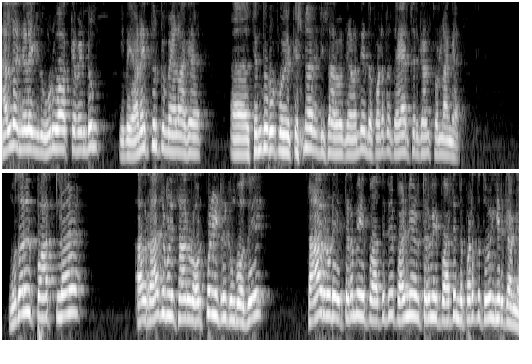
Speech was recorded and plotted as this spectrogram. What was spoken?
நல்ல நிலை இது உருவாக்க வேண்டும். இவை அனைத்திற்கும் மேலாக செந்தூர் செந்தூருப்பு கிருஷ்ணாரெட்டி சார் அவர்கள் வந்து இந்த படத்தை தயாரிச்சிருக்கான்னு சொன்னாங்க. முதல் பார்ட்டில் அவர் ராஜமணி சாரோட ஒர்க் பண்ணிட்டு இருக்கும்போது சாருடைய திறமையை பார்த்துட்டு பழனியோட திறமையை பார்த்து இந்த படத்தை துவங்கியிருக்காங்க.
